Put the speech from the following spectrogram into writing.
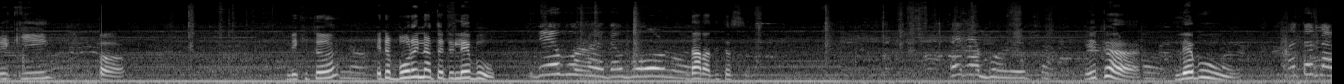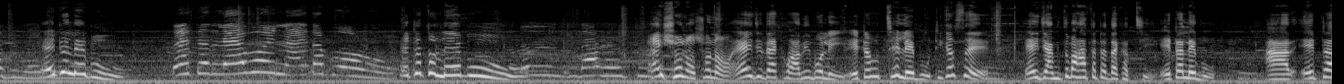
দেখি দেখি তো? এটা বড়ই না তো? এটা লেবু? দাঁড়া দিতেছে। এটা? লেবু? এটা লেবু এটা তো লেবু। এই শোনো শোনো এই যে দেখো আমি বলি এটা হচ্ছে লেবু ঠিক আছে? এই যে আমি তোমার হাতেটা দেখাচ্ছি এটা লেবু। আর এটা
